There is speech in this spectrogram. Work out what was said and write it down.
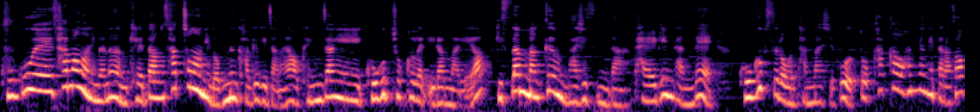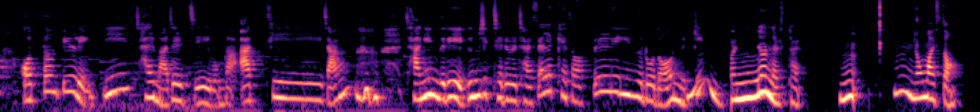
9구에 4만원이면은 개당 4천원이 넘는 가격이잖아요. 굉장히 고급 초콜릿이란 말이에요. 비싼 만큼 맛있습니다. 달긴 단데 고급스러운 단맛이고 또 카카오 함량에 따라서 어떤 filling이 잘 맞을지 뭔가 artisan 장인들이 음식 재료를 잘 select해서 filling으로 넣은 느낌? 완전 내 스타일. 음, 음 너무 맛있어.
